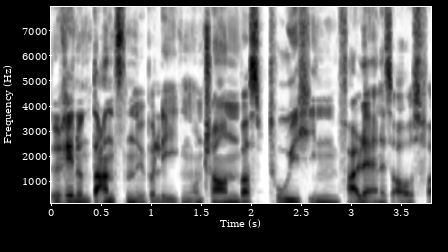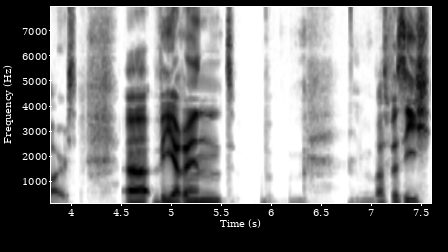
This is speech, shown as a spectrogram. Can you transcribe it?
Redundanzen überlegen und schauen, was tue ich im Falle eines Ausfalls. Äh, während, was weiß ich,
